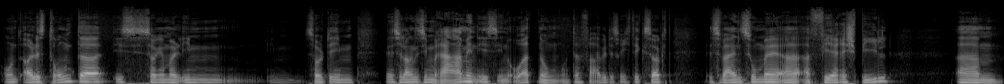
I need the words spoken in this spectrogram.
Und alles drunter ist, sage ich mal, im, im, sollte im, wenn solange es im Rahmen ist, in Ordnung. Und der Fabi hat das richtig gesagt, es war in Summe äh, ein faires Spiel. Ähm,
